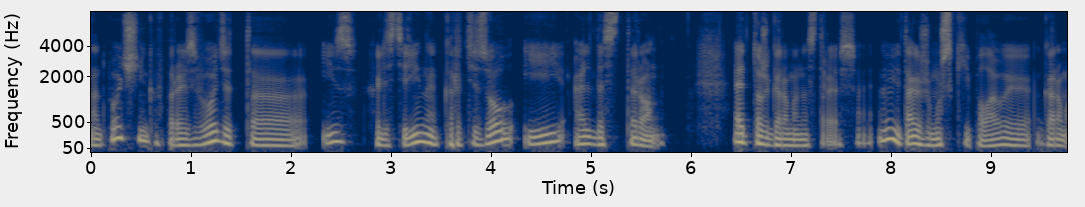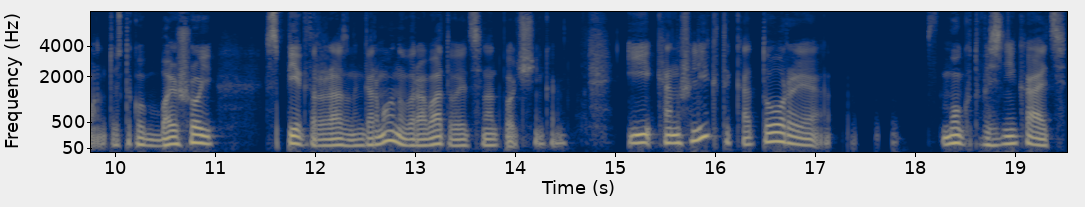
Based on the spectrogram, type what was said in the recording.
надпочечников производит э, из холестерина кортизол и альдостерон. Это тоже гормоны стресса. Ну и также мужские половые гормоны. То есть такой большой спектр разных гормонов вырабатывается надпочечниками. И конфликты, которые могут возникать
